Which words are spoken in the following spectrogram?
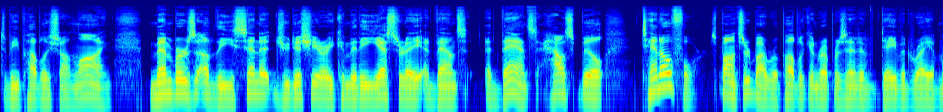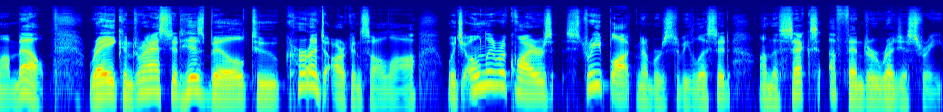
to be published online. Members of the Senate Judiciary Committee yesterday advanced, advanced House Bill 1004, sponsored by Republican Representative David Ray of Maumelle. Ray contrasted his bill to current Arkansas law, which only requires street block numbers to be listed on the sex offender registry.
